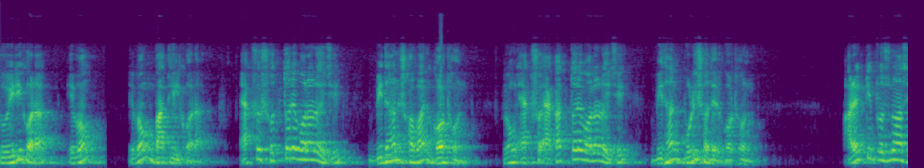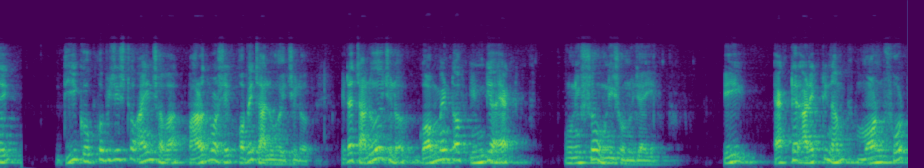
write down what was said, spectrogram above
তৈরি করা এবং এবং বাতিল করা। একশো সত্তরে বলা রয়েছে বিধানসভার গঠন এবং একশো একাত্তরে বলা রয়েছে, বিধান পরিষদের গঠন। আরেকটি প্রশ্ন আসে, দ্বিকক্ষ বিশিষ্ট আইনসভা ভারতবর্ষে কবে চালু হয়েছিল? এটা চালু হয়েছিল গভর্নমেন্ট অফ ইন্ডিয়া অ্যাক্ট উনিশশো উনিশ অনুযায়ী। এই অ্যাক্টের আরেকটি নাম মনফোর্ট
